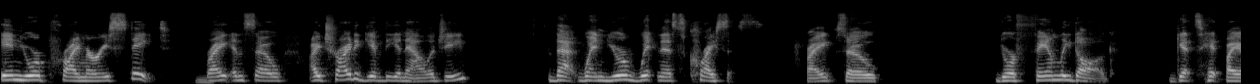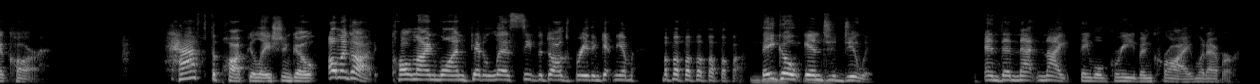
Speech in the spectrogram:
in your primary state, Mm. right? And so I try to give the analogy that when you're witness crisis, right? So your family dog gets hit by a car. Half the population go, oh my God, call 911, get a list, see if the dog's breathing, get me a. ba." They go Mm. into doing. And then that night they will grieve and cry and whatever.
